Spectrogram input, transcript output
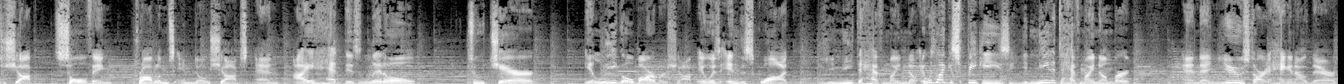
to shop, solving problems in those shops. And I had this little two chair illegal barber shop. It was in the squad. You need to have my number. It was like a speakeasy. You needed to have my number. And then you started hanging out there,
